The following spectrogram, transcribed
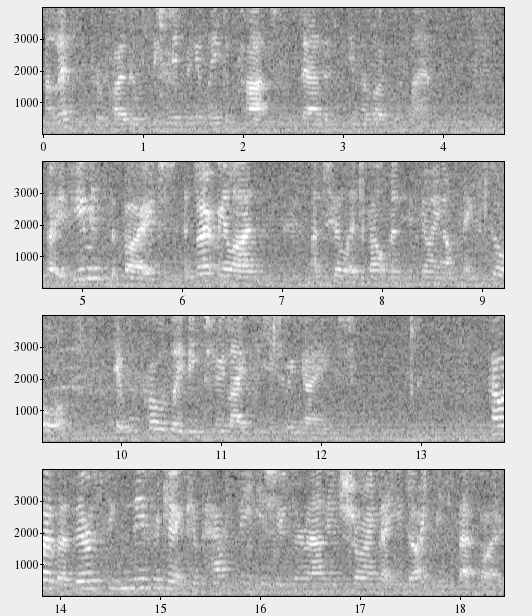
unless the proposal significantly departs from standards in the local plan. So if you miss the boat and don't realise until a development is going up next door, it will probably be too late for you to engage. However, there are significant capacity issues around ensuring that you don't miss that boat.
